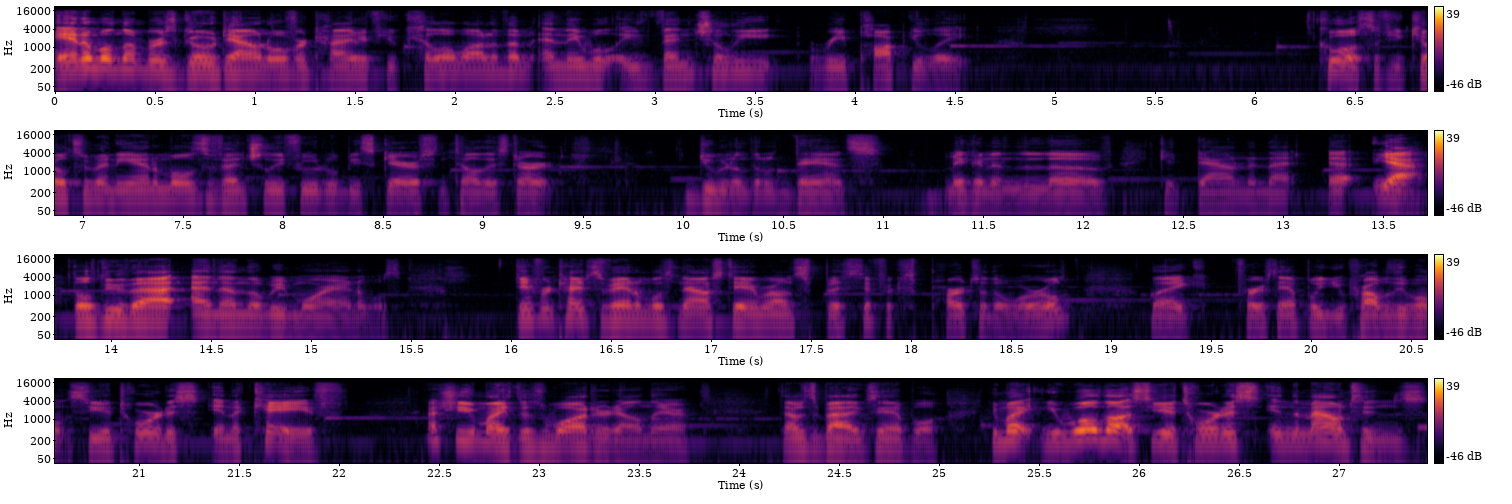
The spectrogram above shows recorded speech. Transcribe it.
Animal numbers go down over time if you kill a lot of them, and they will eventually repopulate. Cool, so if you kill too many animals, eventually food will be scarce until they start doing a little dance making it love, get down tonight. Uh, yeah, they'll do that, and then there'll be more animals. Different types of animals now stay around specific parts of the world. Like, for example, you probably won't see a tortoise in a cave. Actually, you might. There's water down there. That was a bad example. You might, you will not see a tortoise in the mountains,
